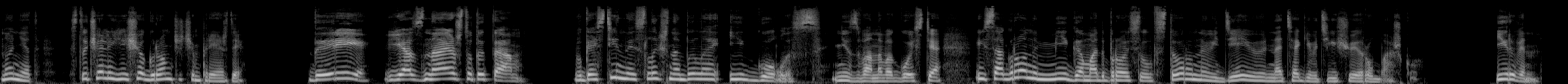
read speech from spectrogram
но нет, стучали еще громче, чем прежде. «Дэри, я знаю, что ты там!» В гостиной слышно было и голос незваного гостя, и Сагрон мигом отбросил в сторону идею натягивать еще и рубашку. Ирвин.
